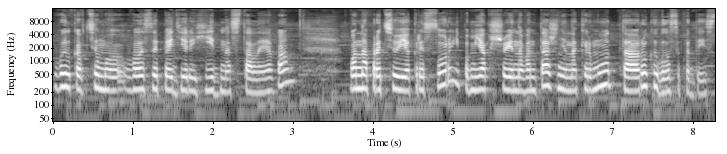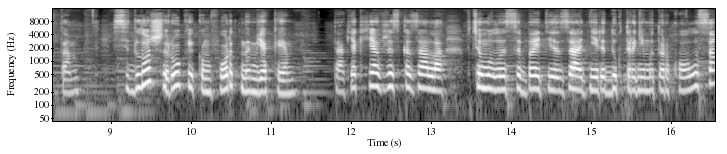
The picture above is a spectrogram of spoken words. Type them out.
Вилка в цьому велосипеді ригідна сталева. Вона працює як ресор і пом'якшує навантаження на кермо та руки велосипедиста. Сідло широке, комфортне, м'яке. Так, як я вже сказала, в цьому велосипеді задній редукторний мотор колеса,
